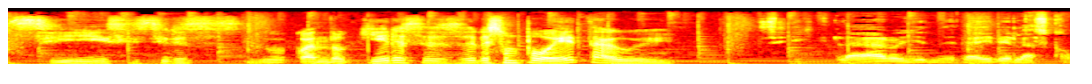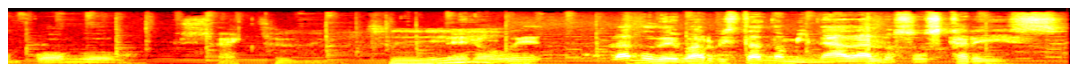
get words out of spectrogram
Sí, sí, sí, eres, cuando quieres es- eres un poeta, güey. Sí, claro, y en el aire las compongo. Exacto, güey. Sí. Pero bueno, hablando de Barbie, está nominada a los Óscares.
